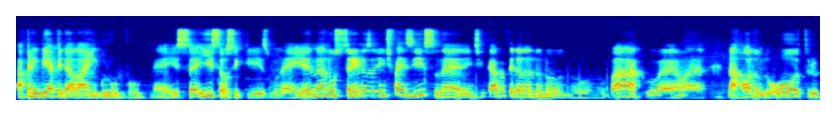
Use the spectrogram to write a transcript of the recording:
aprender a pedalar em grupo, né? Isso, é, isso é o ciclismo, né? E na, nos treinos a gente faz isso, né? A gente acaba pedalando no, no, no vácuo, é uma, na roda um do outro,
